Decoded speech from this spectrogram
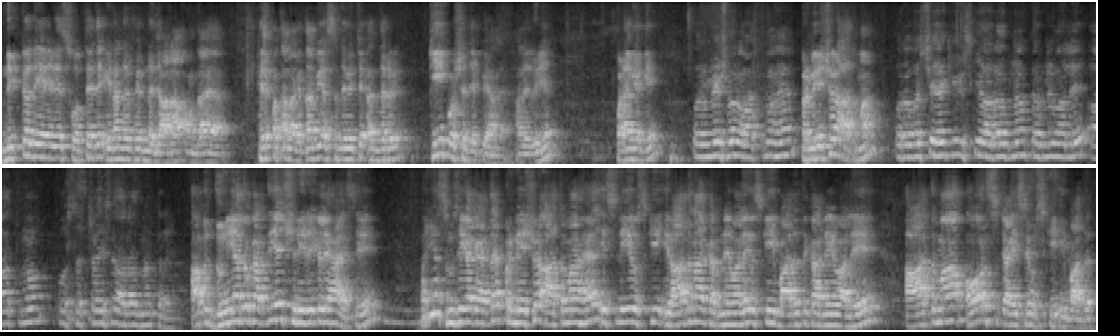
ਨਿਕਲਦੇ ਆ ਜਿਹੜੇ ਸੋਤੇ ਤੇ ਇਹਨਾਂ ਦਾ ਫਿਰ ਨਜ਼ਾਰਾ ਆਉਂਦਾ ਆ। ਫਿਰ ਪਤਾ ਲੱਗਦਾ ਵੀ ਅਸਲ ਦੇ ਵਿੱਚ ਅੰਦਰ ਕੀ ਕੁਛ ਅਜੇ ਪਿਆ ਹੈ। ਹਾਲੇਲੂਇਆ पढ़ा गया के परमेश्वर आत्मा है। परमेश्वर आत्मा। और अवश्य है कि उसकी आराधना करने वाले आत्मा और सच्चाई से आराधना करें। अब दुनिया तो करती है शरीर के लिहाज से पर का कहता है परमेश्वर आत्मा है इसलिए उसकी आराधना करने वाले उसकी इबादत करने वाले आत्मा और सच्चाई से उसकी इबादत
